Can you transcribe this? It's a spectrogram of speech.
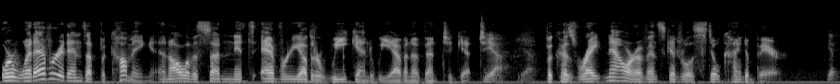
or whatever it ends up becoming and all of a sudden it's every other weekend we have an event to get to Yeah. Yeah. because right now our event schedule is still kind of bare Yep.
